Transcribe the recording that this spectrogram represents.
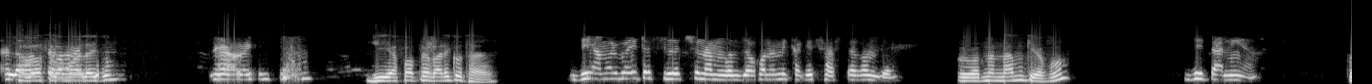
হ্যালো আসসালামু আলাইকুম। হ্যাঁ ওয়ালাইকুম সালাম জি আপু আপনার বাড়ি কোথায়? জি আমার বাড়িটা সিলেট সুনামগঞ্জ যখন আমি থাকি শাস্তাগঞ্জে। ও আপনার নাম কি আপু? জি তানিয়া। তো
